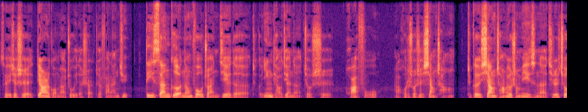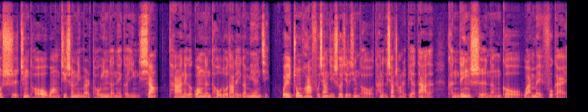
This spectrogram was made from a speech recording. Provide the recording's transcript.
所以这是第二个我们要注意的事儿，就是法兰距。第三个能否转接的这个硬条件呢，就是画幅啊，或者说是像长。这个像长又什么意思呢？其实就是镜头往机身里面投影的那个影像，它那个光能投多大的一个面积。为中画幅相机设计的镜头，它那个像场是比较大的，肯定是能够完美覆盖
